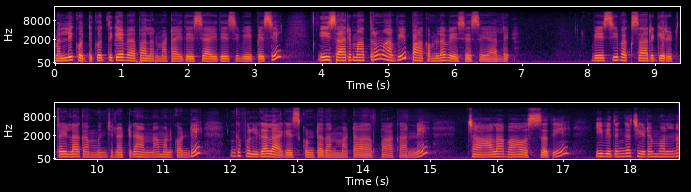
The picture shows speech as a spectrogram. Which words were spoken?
మళ్ళీ కొద్ది కొద్దిగా వేపాలన్నమాట. ఐదేసి ఐదేసి వేపేసి ఈసారి మాత్రం అవి పాకంలో వేసేసేయాలి. వేసి ఒకసారి గెరిటితో ఇలాగ ముంచినట్టుగా అన్నామనుకోండి ఇంకా ఫుల్గా లాగేసుకుంటుంది అనమాట పాకాన్ని. చాలా బాగా వస్తుంది. ఈ విధంగా చేయడం వలన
